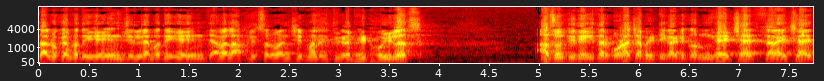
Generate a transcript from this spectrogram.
तालुक्यामध्ये येईन जिल्ह्यामध्ये येईन त्यावेळेला आपली सर्वांची मला तिकडे भेट होईलच. अजून तिथे इतर कोणाच्या भेटीगाठी करून घ्यायच्या आहेत करायच्या आहेत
